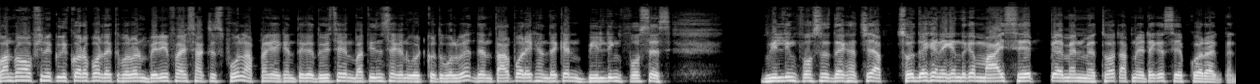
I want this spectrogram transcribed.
কনফার্ম অপশনে ক্লিক করার পর দেখতে পারবেন ভেরিফাই সাকসেসফুল আপনাকে এখান থেকে দুই সেকেন্ড বা তিন সেকেন্ড ওয়েট করতে বলবে। দেন তারপর এখানে দেখেন বিল্ডিং প্রসেস বিল্ডিং প্রসেস দেখাচ্ছে। সো দেখেন এখান থেকে মাই সেভ পেমেন্ট মেথড আপনি এটাকে সেভ করে রাখবেন।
